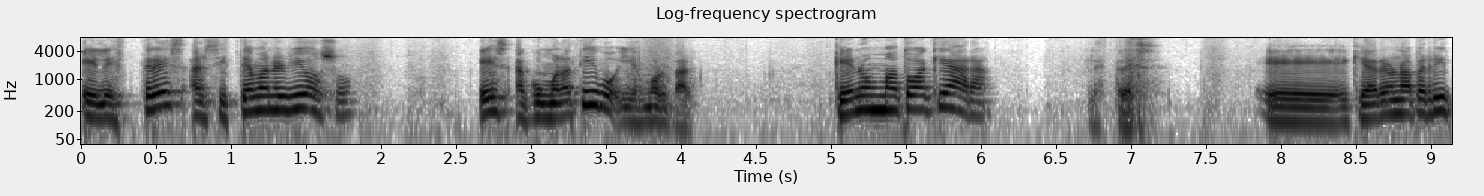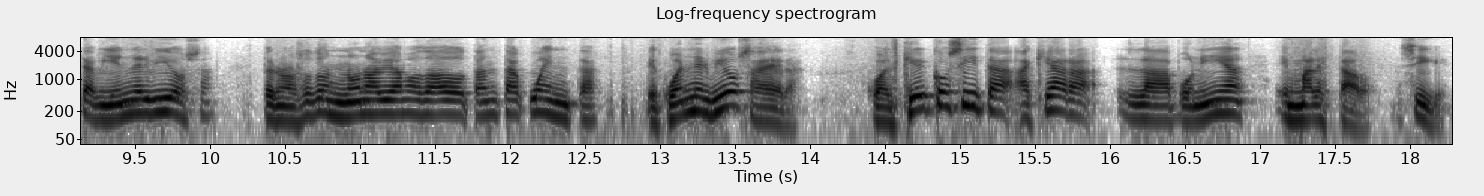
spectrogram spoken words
el estrés al sistema nervioso es acumulativo y es mortal. ¿Qué nos mató a Kiara? El estrés. Eh, Kiara era una perrita bien nerviosa, pero nosotros no nos habíamos dado tanta cuenta de cuán nerviosa era. Cualquier cosita a Kiara la ponía en mal estado. Sigue.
